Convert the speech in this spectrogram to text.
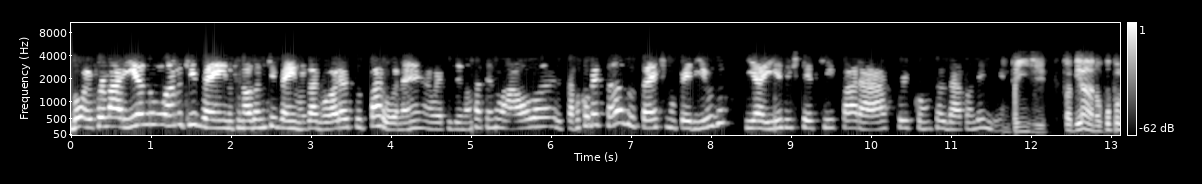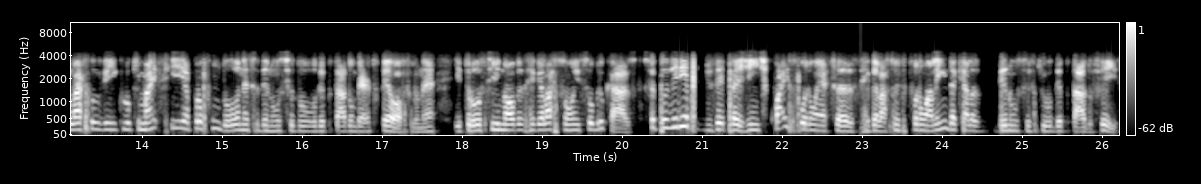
Bom, eu formaria no ano que vem, no final do ano que vem, mas agora tudo parou, né? A UFG não está tendo aula, estava começando o sétimo período e aí a gente teve que parar por conta da pandemia. Entendi. Fabiana, o Popular foi o veículo que mais se aprofundou nessa denúncia do deputado Humberto Teófilo, né? E trouxe novas revelações sobre o caso. Você poderia dizer para a gente quais foram essas revelações que foram além daquelas denúncias que o deputado fez?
